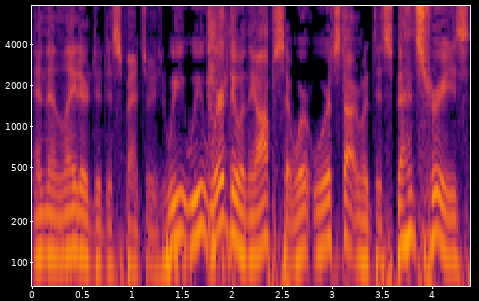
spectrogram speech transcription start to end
and then later to dispensaries. We we we're doing the opposite. We're we're starting with dispensaries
